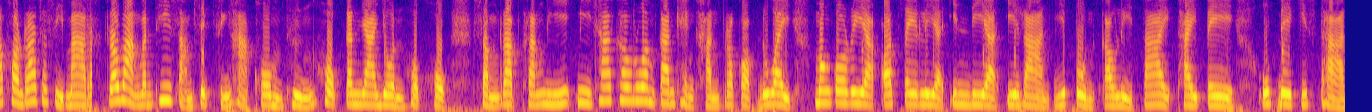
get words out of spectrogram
นครราชสีมาระหว่างวันที่ 30 สิงหาคมถึง 6 กันยายน 66 สำหรับครั้งนี้มีชาติเข้าร่วมการแข่งขันประกอบด้วย มองโกเลีย ออสเตรเลีย อินเดีย อิหร่าน ญี่ปุ่น เกาหลีใต้ ไทเป อุซเบกิสถาน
